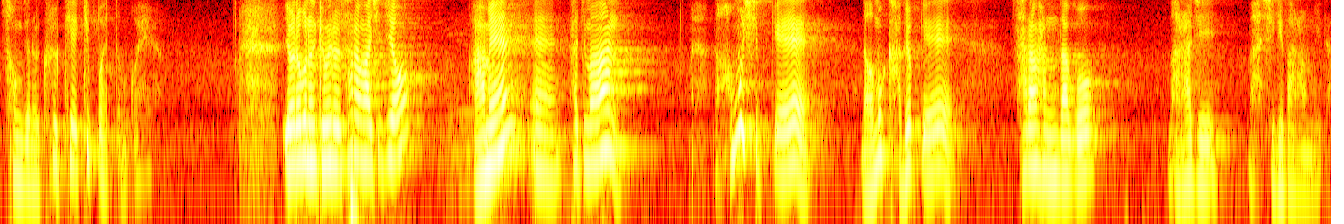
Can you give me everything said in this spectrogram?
성전을 그렇게 기뻐했던 거예요. 여러분은 교회를 사랑하시죠? 아멘? 예, 하지만 너무 쉽게 너무 가볍게 사랑한다고 말하지 마시기 바랍니다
